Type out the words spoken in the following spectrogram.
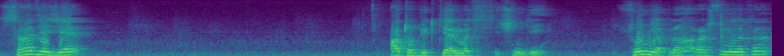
sadece atopik dermatit için değil. Son yapılan araştırmalarda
